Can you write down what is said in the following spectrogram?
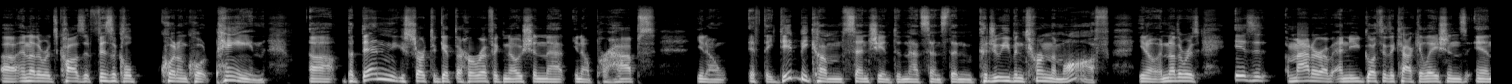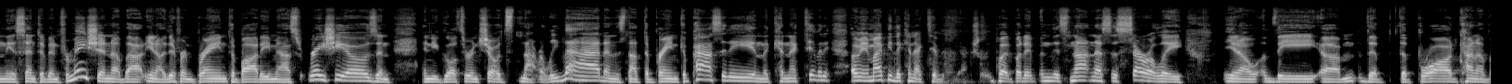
Uh, in other words cause it physical quote unquote pain. Uh, but then you start to get the horrific notion that you know perhaps you know if they did become sentient in that sense, then could you even turn them off? You know, in other words, is it a matter of, and you go through the calculations in the ascent of information about, you know, different brain to body mass ratios, and and you go through and show it's not really that, and it's not the brain capacity and the connectivity. I mean, it might be the connectivity actually, but but it, it's not necessarily, you know, the um, the the broad kind of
